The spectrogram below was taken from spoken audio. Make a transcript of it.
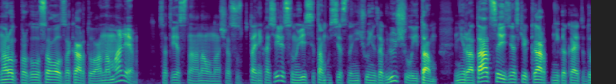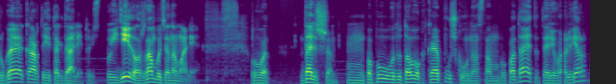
народ проголосовал за карту Аномалия. Соответственно, она у нас сейчас в испытаниях Осириса, но если там, естественно, ничего не заглючило, и там ни ротация из нескольких карт, ни какая-то другая карта и так далее. То есть, по идее, должна быть аномалия. Вот. Дальше. По поводу того, какая пушка у нас там выпадает, это револьвер.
